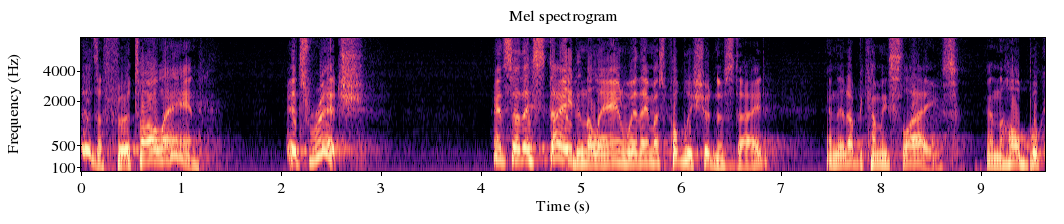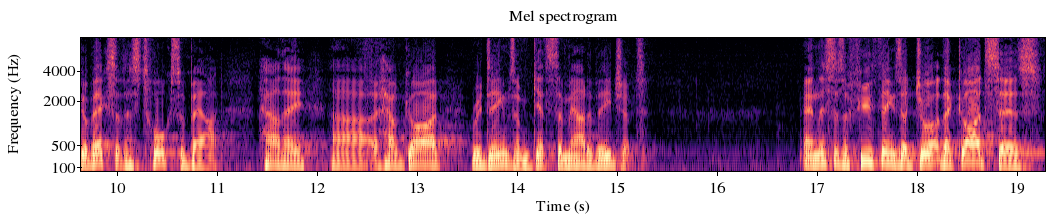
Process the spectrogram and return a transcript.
It's a fertile land. It's rich. And so they stayed in the land where they most probably shouldn't have stayed and ended up becoming slaves. And the whole book of Exodus talks about how, they, uh, how God redeems them, gets them out of Egypt. And this is a few things that, that God says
